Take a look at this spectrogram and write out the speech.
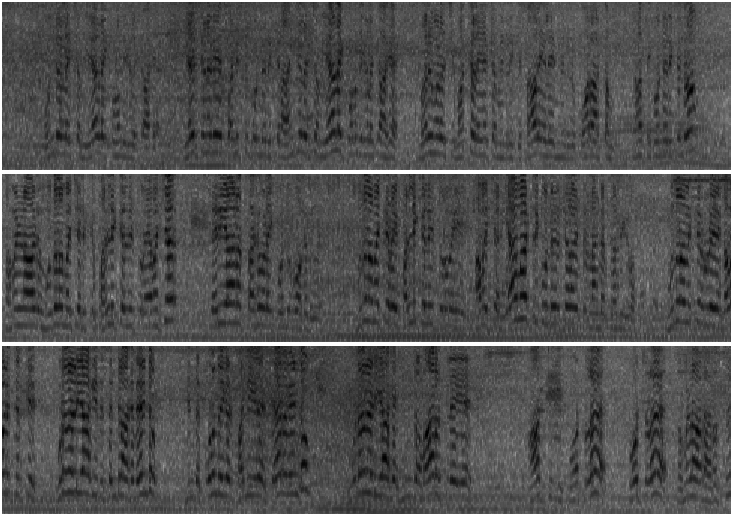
ஒன்றரை லட்சம் ஏழை குழந்தைகளுக்காக ஏற்கனவே படித்துக் கொண்டிருக்கிற அஞ்சு லட்சம் ஏழை குழந்தைகளுக்காக மறுமலர்ச்சி மக்கள் இயக்கம் இன்றைக்கு சாலையில் நின்று போராட்டம் நடத்தி கொண்டிருக்கின்றோம். தமிழ்நாடு முதலமைச்சருக்கு பள்ளிக்கல்வித்துறை அமைச்சர் சரியான தகவலை கொண்டு போகவில்லை. முதலமைச்சரை பள்ளிக்கல்வித்துறை அமைச்சர் ஏமாற்றிக் கொண்டிருக்கிறார் என்று நாங்கள் கருதுகிறோம். முதலமைச்சருடைய கவனத்திற்கு உடனடியாக இது சென்றாக வேண்டும். இந்த குழந்தைகள் பள்ளியிலே சேர வேண்டும். உடனடியாக இந்த வாரத்திலேயே ஆர்டிஇ போர்ட்டல போர்ட்டல தமிழ்நாடு அரசு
